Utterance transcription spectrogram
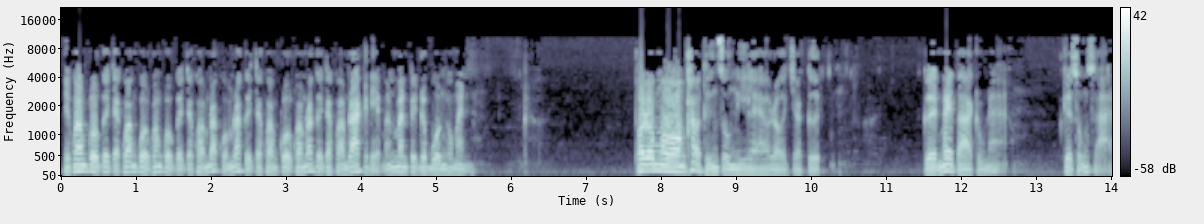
แต่ความโกรธเกิดจากความโกรธความโกรธเกิดจากความรักความรักเกิดจากความโกรธความรักเกิดจากความรักเนี่ยมันมันเป็นกระบวนของมัน พอเรามองเข้าถึงตรงนี้แล้วเราจะเกิดเกิดเมตตากรุณา เกิดสงสาร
